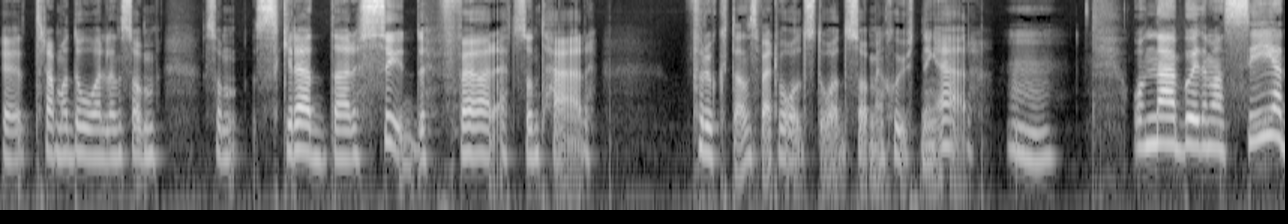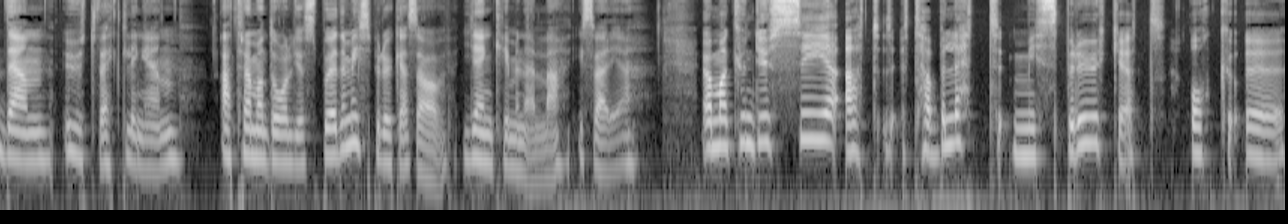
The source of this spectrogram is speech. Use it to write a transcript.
eh, tramadolen som, som skräddarsydd för ett sånt här fruktansvärt våldsdåd som en skjutning är. Mm. Och när började man se den utvecklingen? Att tramadol just började missbrukas av gängkriminella i Sverige? Ja man kunde ju se att tablettmissbruket och eh,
